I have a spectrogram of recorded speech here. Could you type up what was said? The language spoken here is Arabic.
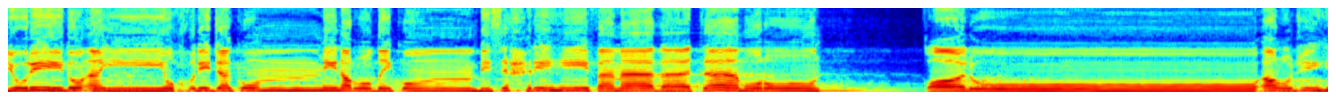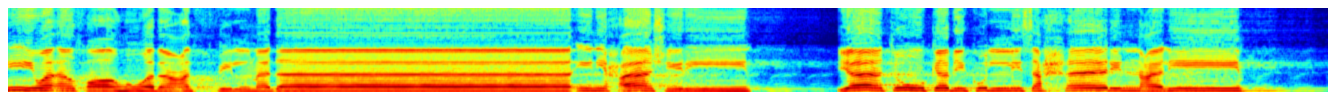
يريد أن يخرجكم من أرضكم بسحره فماذا تامرون؟ قالوا أرجه وأخاه وابعث في المدائن حاشرين. ياتوك بكل سحار عليم.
